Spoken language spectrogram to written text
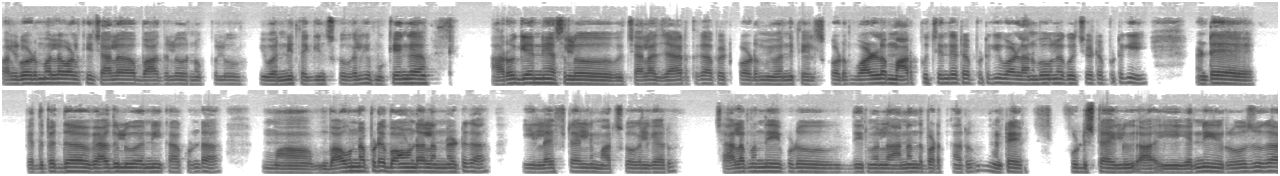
పాల్గొనడం వల్ల వాళ్ళకి చాలా బాధలు నొప్పులు ఇవన్నీ తగ్గించుకోగలిగి ముఖ్యంగా ఆరోగ్యాన్ని అసలు చాలా జాగ్రత్తగా పెట్టుకోవడం ఇవన్నీ తెలుసుకోవడం వాళ్ళ మార్పు చెందేటప్పటికి వాళ్ళ అనుభవంలోకి వచ్చేటప్పటికి అంటే పెద్ద పెద్ద వ్యాధులు అని కాకుండా మా బాగున్నప్పుడే బాగుండాలన్నట్టుగా ఈ లైఫ్ స్టైల్ని మార్చుకోగలిగారు. చాలా మంది ఇప్పుడు దీనివల్ల ఆనందపడుతున్నారు. అంటే ఫుడ్ స్టైల్ ఇవన్నీ రోజుగా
